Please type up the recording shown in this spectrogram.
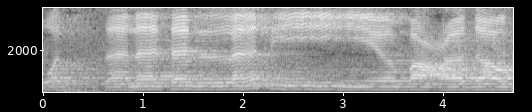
والسنة التي بعده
